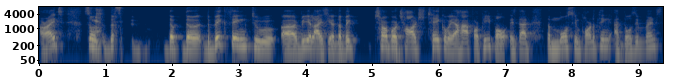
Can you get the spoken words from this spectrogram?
All right. So yes. the, the, the, the big thing to uh, realize here, the big turbocharged takeaway I have for people is that the most important thing at those events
